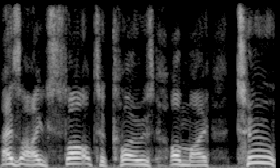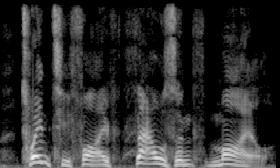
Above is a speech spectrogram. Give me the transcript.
as I start to close on my 225,000th mile.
